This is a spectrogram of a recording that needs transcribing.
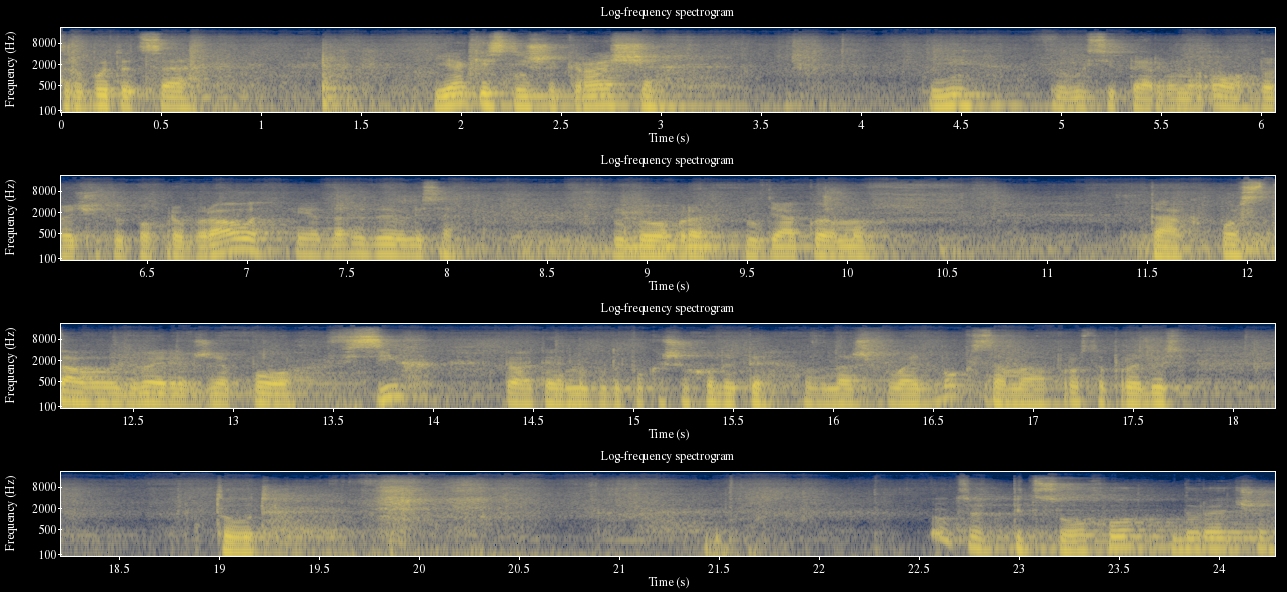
зробити це якісніше, краще і в усі терміни. О, до речі, тут поприбирали, я далі дивлюся. Добре, дякуємо. Так, поставили двері вже по всіх. Давайте я не буду поки що ходити в наш флайтбокс, саме, а просто пройдусь тут. Ну, це підсохло, до речі.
